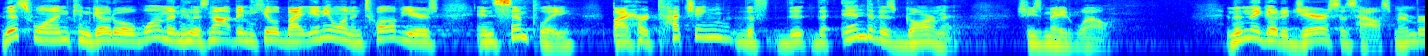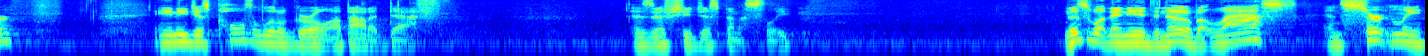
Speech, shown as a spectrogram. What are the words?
this one can go to a woman who has not been healed by anyone in 12 years and simply by her touching the, the, the end of his garment she's made well. And then they go to Jairus' house, remember? And he just pulls a little girl up out of death as if she'd just been asleep. This is what they needed to know, but last and certainly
